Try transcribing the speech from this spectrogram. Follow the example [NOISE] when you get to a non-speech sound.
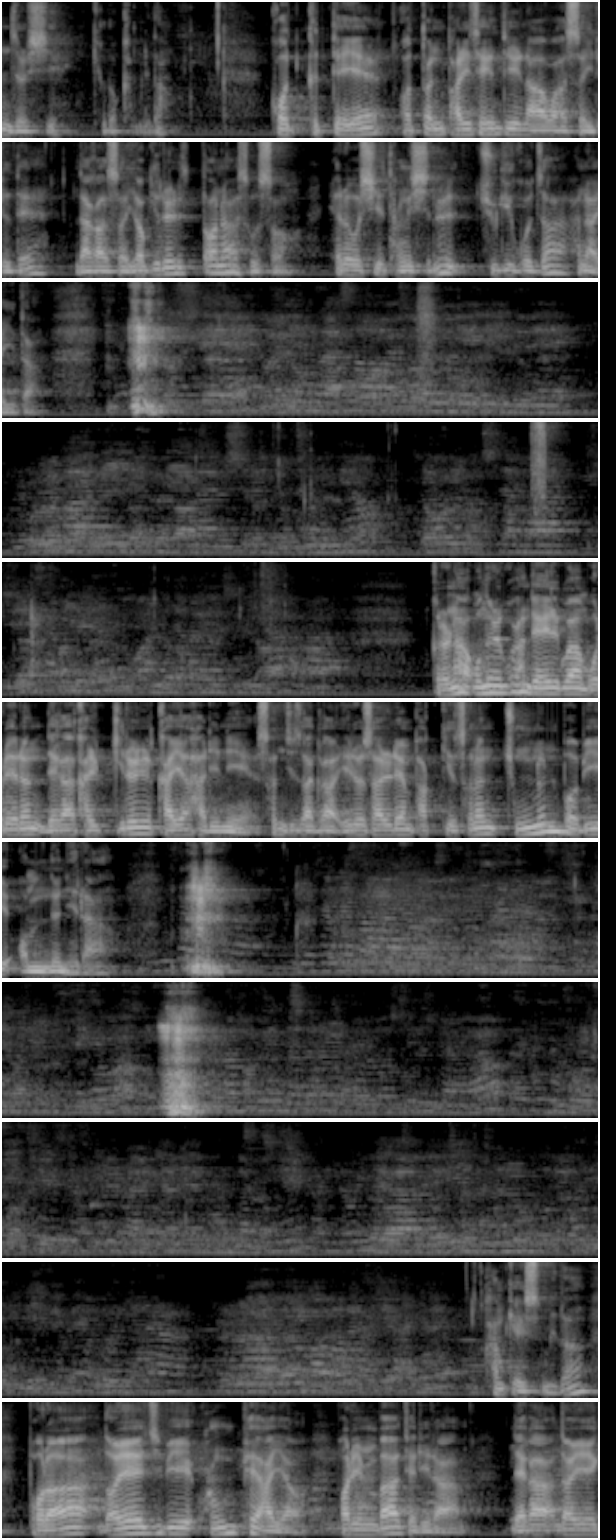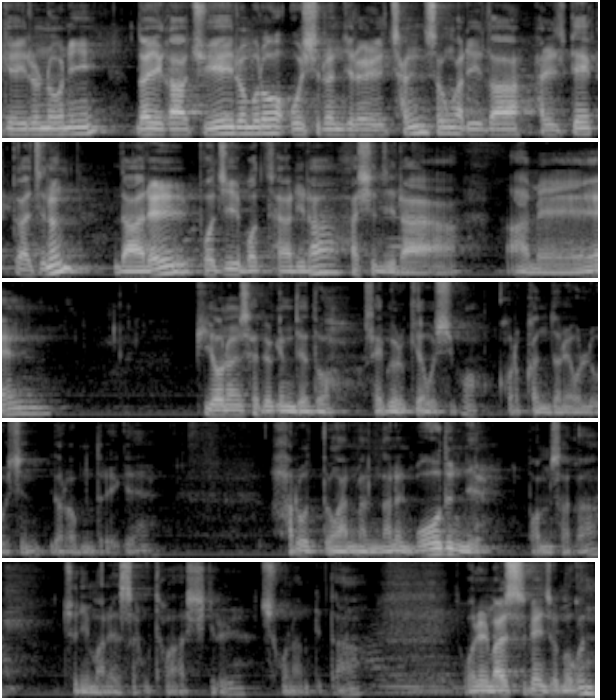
한 절씩 교독합니다. 곧 그때에 어떤 바리새인들이 나와서 이르되 나가서 여기를 떠나소서 헤롯이 당신을 죽이고자 하나이다. [CLEARS THROAT] 오늘과 내일과 모레는 내가 갈 길을 가야 하리니 선지자가 예루살렘 밖에서는 죽는 법이 없느니라. [CLEARS THROAT] 함께 있습니다. 보라 너의 집이 황폐하여 버림바 되리라. 내가 너희에게 이르노니 너희가 주의 이름으로 오시는지를 찬송하리다 할 때까지는 나를 보지 못하리라 하시니라. 아멘. 비 오는 새벽인데도 새벽을 깨우시고 거룩한 전에 올라오신 여러분들에게 하루 동안 만나는 모든 일 범사가 주님 안에서 형통하시기를 축원합니다. 오늘 말씀의 제목은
